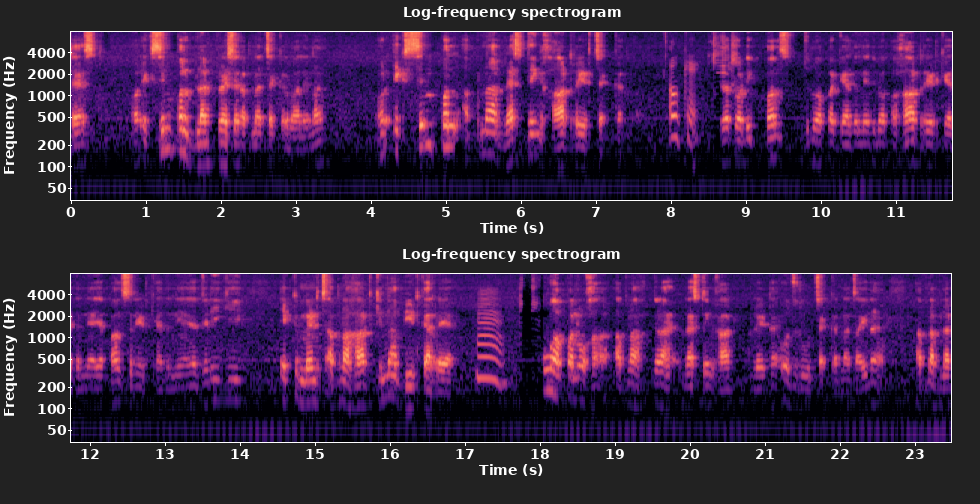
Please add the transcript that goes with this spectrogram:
ਟੈਸਟ ਔਰ ਇੱਕ ਸਿੰਪਲ ਬਲੱਡ ਪ੍ਰੈਸ਼ਰ ਆਪਣਾ ਚੈੱਕ ਕਰਵਾ ਲੈਣਾ ਔਰ ਇੱਕ ਸਿੰਪਲ ਆਪਣਾ ਰੈਸਟਿੰਗ ਹਾਰਟ ਰੇਟ ਚੈੱਕ ਕਰਨਾ। ਓਕੇ ਜਿਹੜਾ ਤੁਹਾਡੀ ਪਲਸ ਜਿਹਨੂੰ ਆਪਾਂ ਕਹਿ ਦਿੰਦੇ ਆ ਜਿਹਨੂੰ ਆਪਾਂ ਹਾਰਟ ਰੇਟ ਕਹਿ ਦਿੰਦੇ ਆ ਜਾਂ ਪਲਸ ਰੇਟ ਕਹਿ ਦਿੰਦੇ ਆ ਜਾਂ ਜਿਹੜੀ ਕਿ ਇੱਕ ਮਿੰਟ 'ਚ ਆਪਣਾ ਹਾਰਟ ਕਿੰਨਾ ਬੀਟ ਕਰ ਰਿਹਾ ਹੂੰ। ਉਹ ਆਪਾਂ ਨੂੰ ਆਪਣਾ ਜਿਹੜਾ ਰੈਸਟਿੰਗ ਹਾਰਟ ਰੇਟ ਹੈ ਉਹ ਜ਼ਰੂਰ ਚੈੱਕ ਕਰਨਾ ਚਾਹੀਦਾ ਹੈ। ਆਪਣਾ ਬਲੱਡ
